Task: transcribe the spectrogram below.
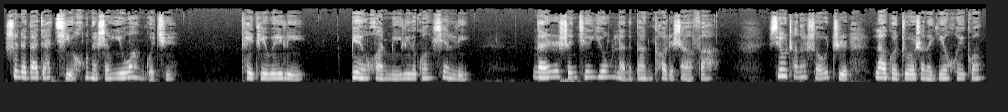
顺着大家起哄的声音望过去，KTV 里，变幻迷离的光线里，男人神情慵懒的半靠着沙发，修长的手指拉过桌上的烟灰缸，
